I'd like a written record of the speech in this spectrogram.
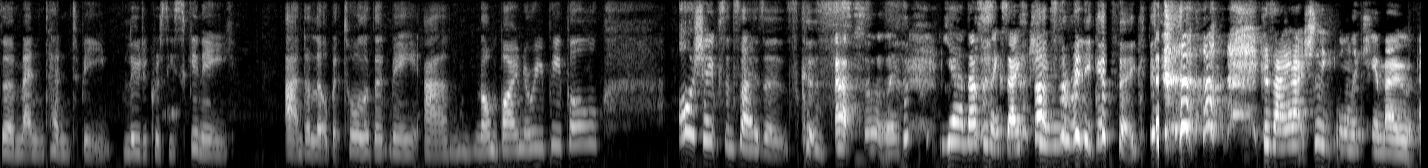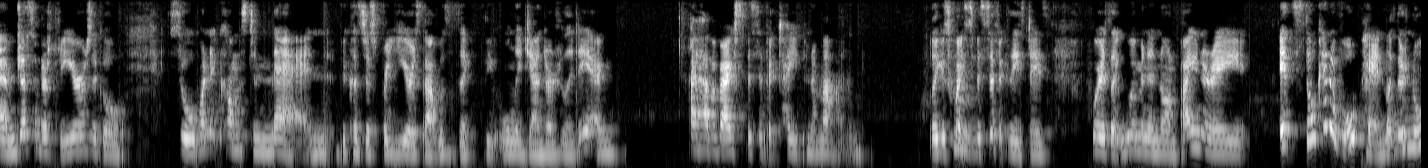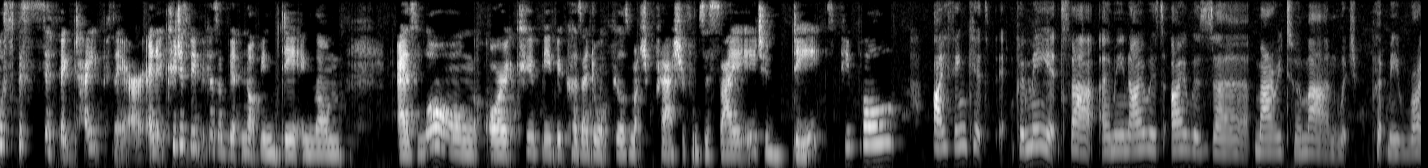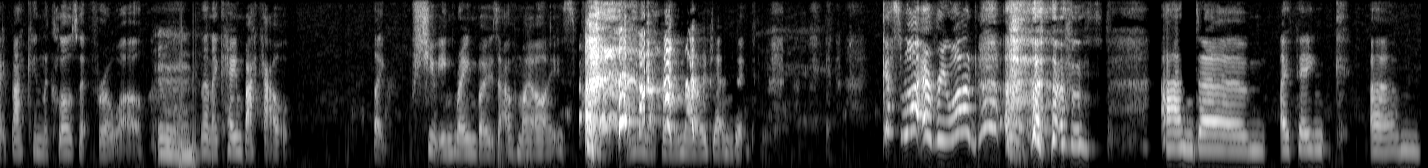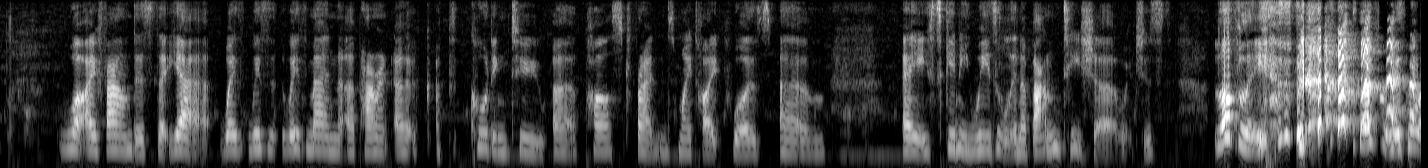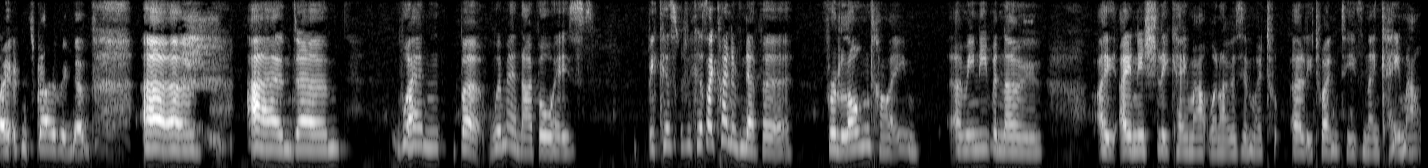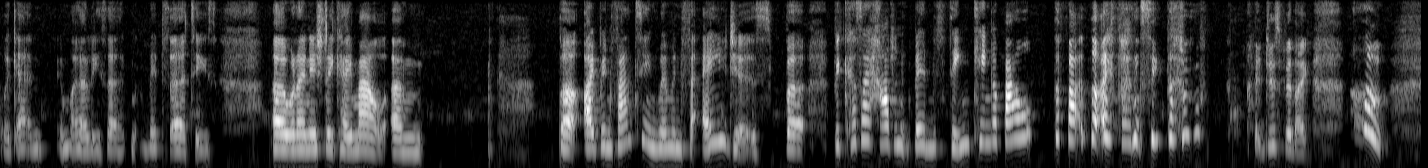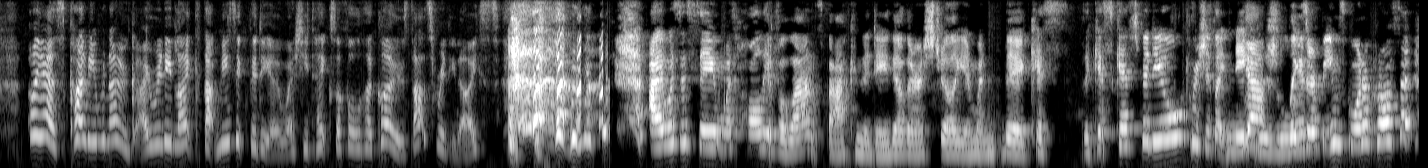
the men tend to be ludicrously skinny and a little bit taller than me and non-binary people all shapes and sizes because absolutely. Yeah that's the thing came... that's the really good thing. Because i actually only came out um just under three years ago. So when it comes to men because just for years that was like the only gender i was really dating i have a very specific type in a man. Like it's quite mm. specific these days. Whereas like women and non-binary it's still kind of open like there's no specific type there and it could just be because i've not been dating them as long, or it could be because I don't feel as much pressure from society to date people. I think it's for me. It's that. I mean, I was I was uh, married to a man, which put me right back in the closet for a while. Mm. Then I came back out, like shooting rainbows out of my eyes. the marriage ended. Guess what, everyone? and um, I think um, what I found is that yeah, with with with men, apparent uh, according to uh, past friends, my type was um, a skinny weasel in a band t-shirt, which is lovely. lovely is the way of describing them. Um, and um, when, but women, I've always because because I kind of never for a long time. I mean, even though I, I initially came out when I was in my t- early 20s and then came out again in my early thir- mid 30s uh, when I initially came out. Um, but I'd been fancying women for ages, but because I hadn't been thinking about the fact that I fancied them, I'd just been like, oh, oh yes, Kylie Minogue. I really like that music video where she takes off all her clothes. That's really nice. I was the same with Holly Valance back in the day, the other Australian, when the Kiss the Kiss Kiss video where she's like naked yeah. and there's laser beams going across it.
